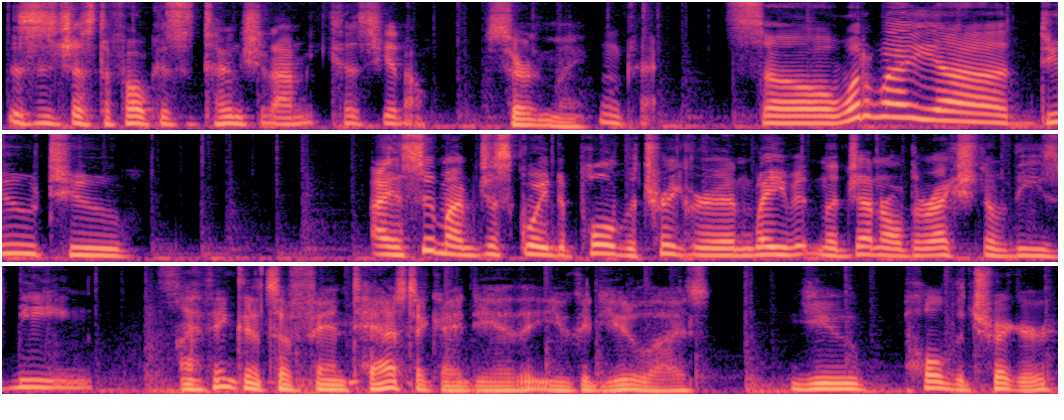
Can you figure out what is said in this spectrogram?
This is just to focus attention on me, because you know. Certainly. Okay. So what do I uh, do to? I assume I'm just going to pull the trigger and wave it in the general direction of these beings. I think that's a fantastic idea that you could utilize. You pull the trigger,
